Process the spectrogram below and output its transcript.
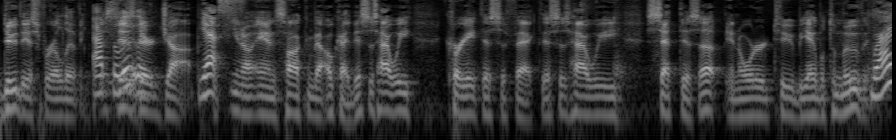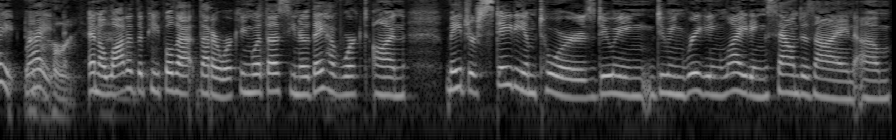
do this for a living. This Absolutely. is their job. Yes. you know, and it's talking about okay, this is how we create this effect. This is how we set this up in order to be able to move it Right, in right. a hurry. And a lot of the people that, that are working with us, you know, they have worked on major stadium tours, doing doing rigging, lighting, sound design. Um,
